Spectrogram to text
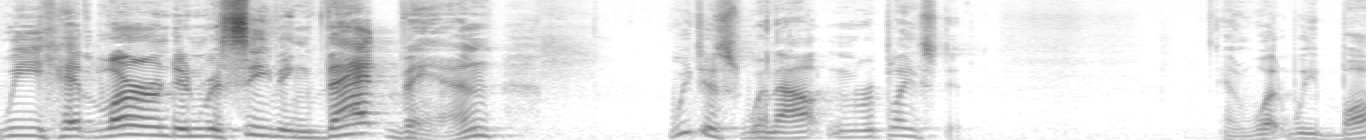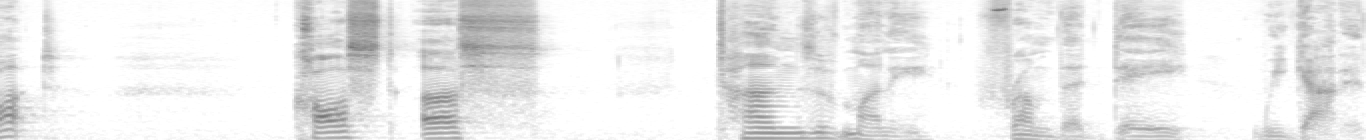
we had learned in receiving that van, we just went out and replaced it. And what we bought cost us tons of money from the day we got it.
